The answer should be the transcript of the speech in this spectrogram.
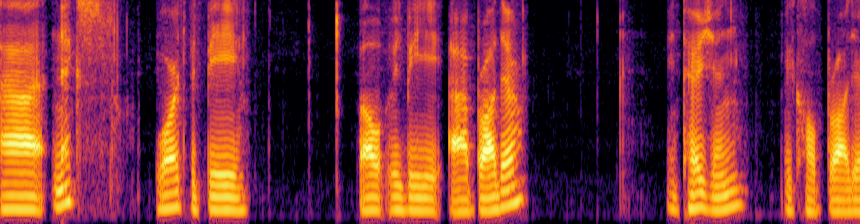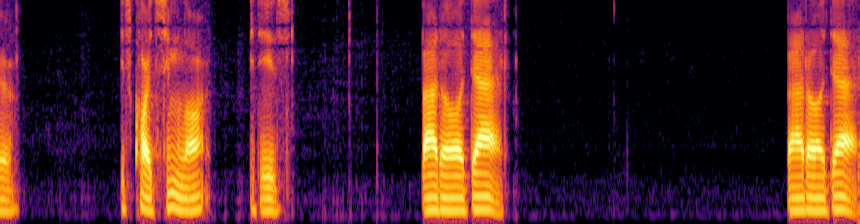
Uh, next word would be, well, would be uh, brother. In Persian, we call brother. It's quite similar. It is برادر برادر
